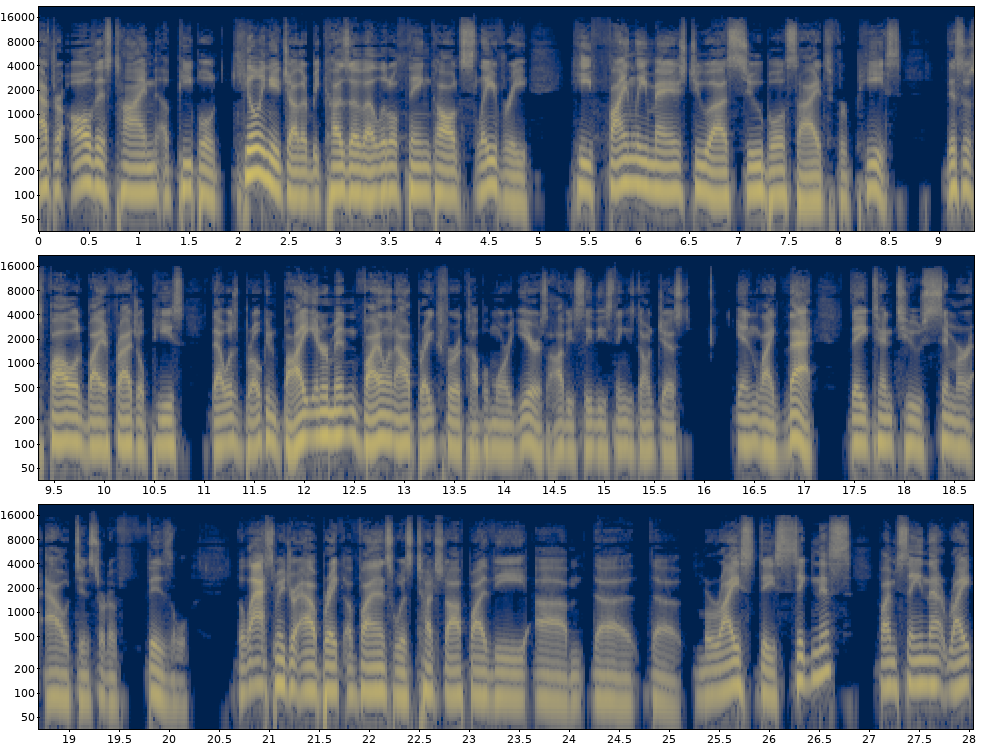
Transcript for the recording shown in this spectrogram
after all this time of people killing each other because of a little thing called slavery, he finally managed to uh, sue both sides for peace. This was followed by a fragile peace that was broken by intermittent violent outbreaks for a couple more years. Obviously, these things don't just end like that, they tend to simmer out and sort of fizzle. The last major outbreak of violence was touched off by the um, the the Marais de Cygnus, if I'm saying that right,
